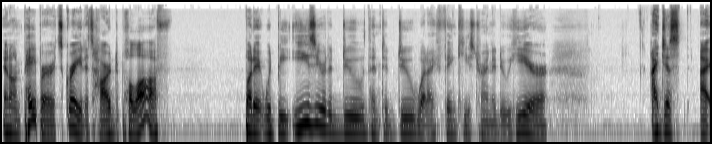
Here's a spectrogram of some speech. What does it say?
and on paper, it's great. It's hard to pull off, but it would be easier to do than to do what I think he's trying to do here. I just I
